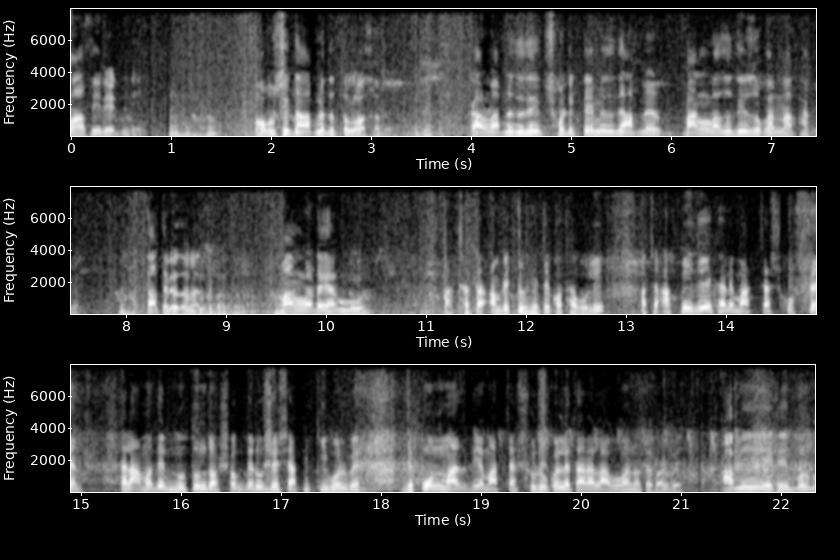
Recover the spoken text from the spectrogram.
মাছই রেট নেই। অবশ্যই তা আপনাদের তো লস হবে। কারণ আপনি যদি সঠিক টাইমে যদি আপনার বাংলা যদি জোগান না থাকে তাতে রেজাল্ট আনতে পারবে না। বাংলাটাই আর মূল। আচ্ছা তা আমরা একটু হেঁটে কথা বলি। আচ্ছা আপনি যে এখানে মাছ চাষ করছেন তাহলে আমাদের নতুন দর্শকদের উদ্দেশ্যে আপনি কি বলবেন? যে কোন মাছ দিয়ে মাছ চাষ শুরু করলে তারা লাভবান হতে পারবে? আমি এটাই বলব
